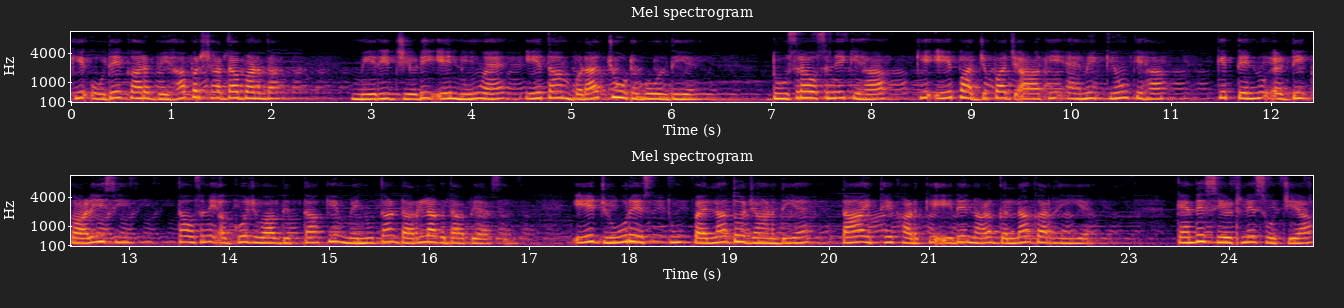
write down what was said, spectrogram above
ਕਿ ਉਹਦੇ ਘਰ ਬੇਹਾ ਪ੍ਰਸ਼ਾਦਾ ਬਣਦਾ। ਮੇਰੀ ਜਿਹੜੀ ਇਹ ਨੂੰ ਹੈ, ਇਹ ਤਾਂ ਬੜਾ ਝੂਠ ਬੋਲਦੀ ਹੈ। ਦੂਸਰਾ ਉਸਨੇ ਕਿਹਾ ਕਿ ਇਹ ਭੱਜ ਭੱਜ ਆ ਕੇ ਐਵੇਂ ਕਿਉਂ ਕਿਹਾ ਕਿ ਤੈਨੂੰ ਐਡੀ ਕਾਲੀ ਸੀ? ਤਾਂ ਉਸਨੇ ਅੱਗੋਂ ਜਵਾਬ ਦਿੱਤਾ ਕਿ ਮੈਨੂੰ ਤਾਂ ਡਰ ਲੱਗਦਾ ਪਿਆ ਸੀ। ਇਹ ਜ਼ਰੂਰ ਇਸ ਤੂੰ ਪਹਿਲਾਂ ਤੋਂ ਜਾਣਦੀ ਹੈ, ਤਾਂ ਇੱਥੇ ਖੜ ਕੇ ਇਹਦੇ ਨਾਲ ਗੱਲਾਂ ਕਰ ਰਹੀ ਹੈ। ਕਹਿੰਦੇ ਸੇਠ ਨੇ ਸੋਚਿਆ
